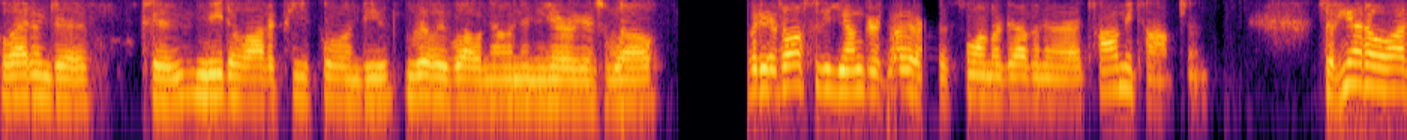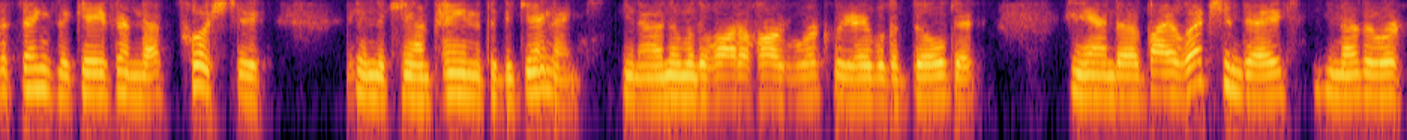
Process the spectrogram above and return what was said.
led him to to meet a lot of people and be really well known in the area as well. But he was also the younger brother of the former governor uh, Tommy Thompson. So he had a lot of things that gave him that push to in the campaign at the beginning, you know, and then with a lot of hard work, we were able to build it. And uh, by election day, you know, there were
